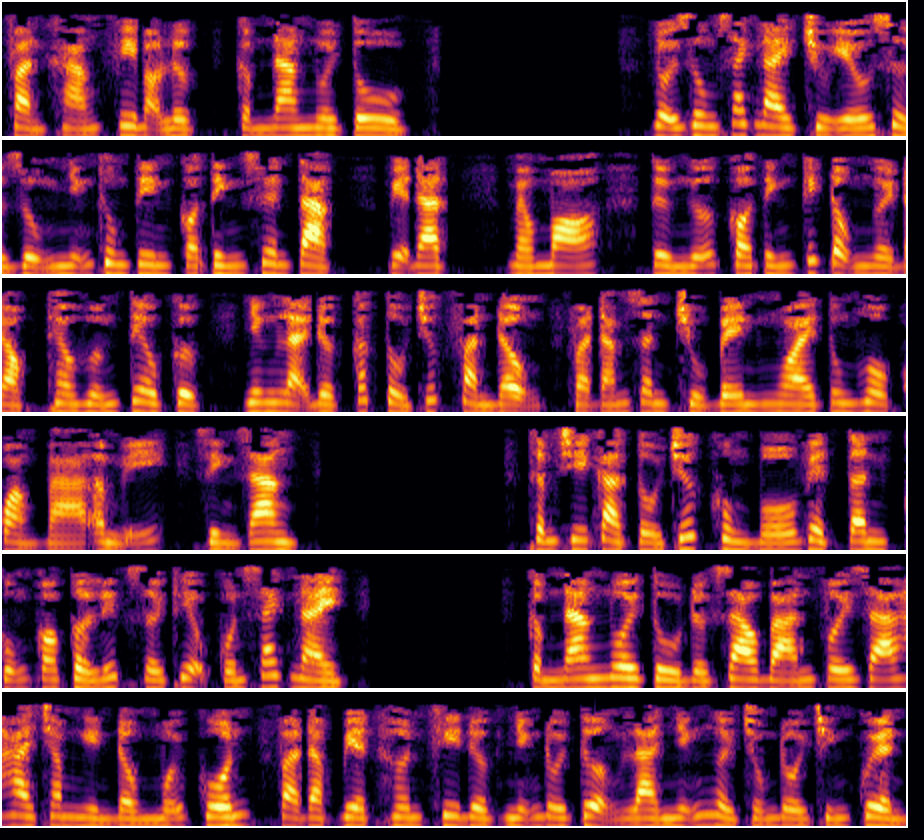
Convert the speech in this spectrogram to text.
phản kháng phi bạo lực, cầm nang nuôi tù. Nội dung sách này chủ yếu sử dụng những thông tin có tính xuyên tạc, bịa đặt, méo mó, từ ngữ có tính kích động người đọc theo hướng tiêu cực, nhưng lại được các tổ chức phản động và đám dân chủ bên ngoài tung hô quảng bá ẩm ý, rình rang. Thậm chí cả tổ chức khủng bố Việt Tân cũng có clip giới thiệu cuốn sách này, Cẩm nang nuôi tù được giao bán với giá 200.000 đồng mỗi cuốn, và đặc biệt hơn khi được những đối tượng là những người chống đối chính quyền,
